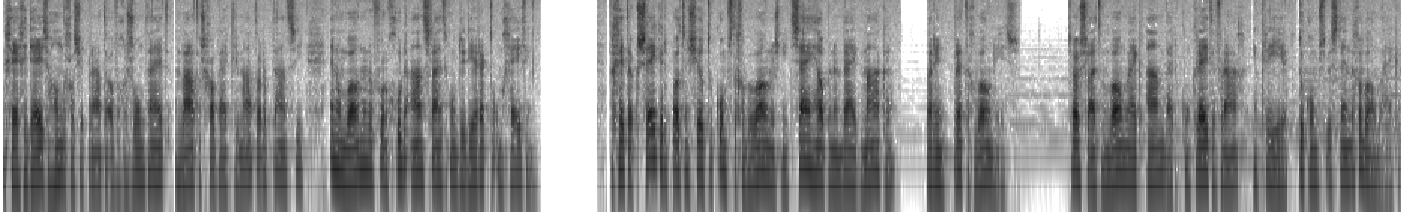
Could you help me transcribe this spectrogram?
Een GGD is handig als je praat over gezondheid, een waterschap bij klimaatadaptatie en omwonenden voor een goede aansluiting op de directe omgeving. Vergeet ook zeker de potentieel toekomstige bewoners niet. Zij helpen een wijk maken waarin prettig wonen is. Zo sluit een woonwijk aan bij de concrete vraag en creëert toekomstbestendige woonwijken.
